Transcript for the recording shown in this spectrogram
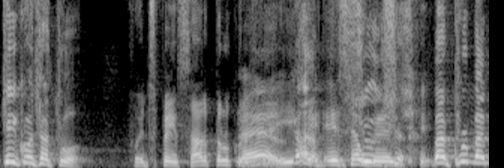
Quem contratou? Foi dispensado pelo É, Cruzeiro. e- Cara, esse é o grande. se- mas por- mas,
